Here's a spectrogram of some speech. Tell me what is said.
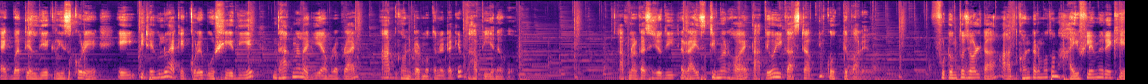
একবার তেল দিয়ে গ্রিস করে এই পিঠেগুলো এক এক করে বসিয়ে দিয়ে ঢাকনা লাগিয়ে আমরা প্রায় আধ ঘণ্টার মতন এটাকে ভাপিয়ে নেব। আপনার কাছে যদি রাইস স্টিমার হয়, তাতেও এই কাজটা আপনি করতে পারেন। ফুটন্ত জলটা আধ ঘণ্টার মতন হাই ফ্লেমে রেখে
